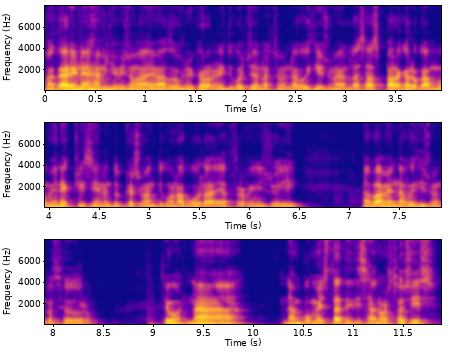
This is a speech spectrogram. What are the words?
Μακάρι να είχαμε και εμείς ομάδα αίματος μικρό αρνητικό και να έρθουμε να βοηθήσουμε. Αλλά σας παρακαλώ, κάνουμε έκκληση. Είναι το πιο σημαντικό από όλα, η ανθρώπινη ζωή. Να πάμε να βοηθήσουμε τον Θεόδωρο. Λοιπόν, να, να μπούμε στα της ανόρθωσης;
